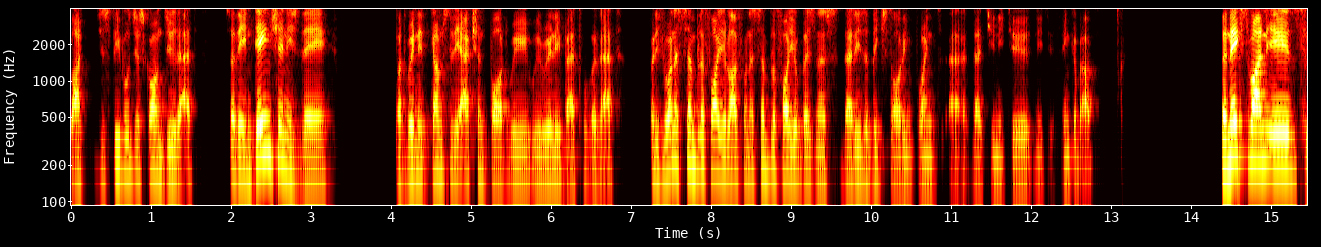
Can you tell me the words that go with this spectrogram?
Like just people just can't do that. So the intention is there, but when it comes to the action part, we we really battle with that. But if you want to simplify your life, want to simplify your business, that is a big starting point uh, that you need to need to think about. The next one is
